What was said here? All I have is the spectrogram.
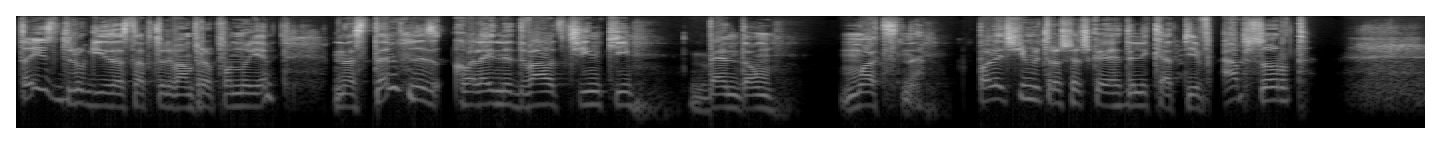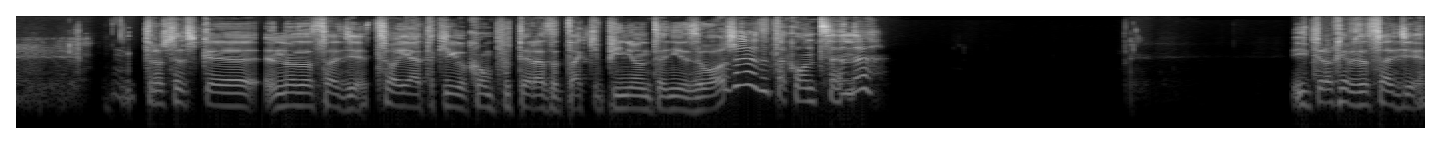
To jest drugi zestaw, który wam proponuję. Następne, kolejne dwa odcinki będą mocne. Polecimy troszeczkę delikatnie w absurd. Troszeczkę na zasadzie, co ja takiego komputera za takie pieniądze nie złożę, za taką cenę? I trochę w zasadzie,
